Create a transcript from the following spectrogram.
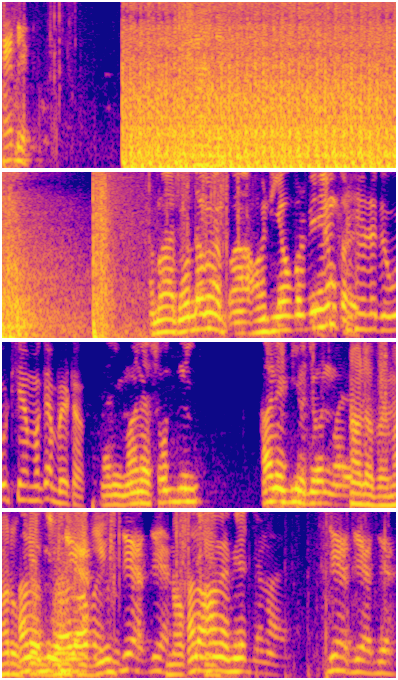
આઈ બેઠ. હમણાં ચોદામણા હોંઠિયા ઉપર બે શું કરે? એટલે કે ઉઠિયામાં ક્યાં બેઠો? મારી મને શોધ નહીં હાલે ગયો જોનમાં હાલો ભાઈ મારું હાલો, કેમ ગયો, હાલો, ગયું? આપણે. ગયા ગયા નોક હાલો છે. સામે બે જ જણા છે. ગયા ગયા ગયા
